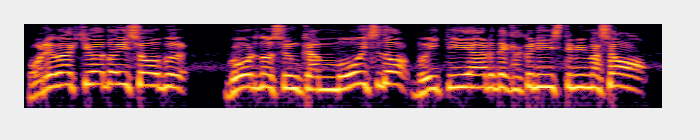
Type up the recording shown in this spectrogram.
これは際どい勝負。ゴールの瞬間もう一度 VTR で確認してみましょう。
